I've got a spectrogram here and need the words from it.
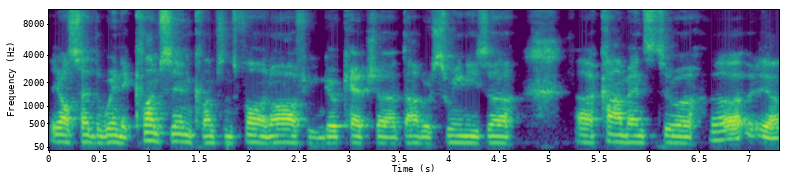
They also had the win at Clemson. Clemson's fallen off. You can go catch uh, Dabo Swinney's uh, uh, comments to a, uh, yeah,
